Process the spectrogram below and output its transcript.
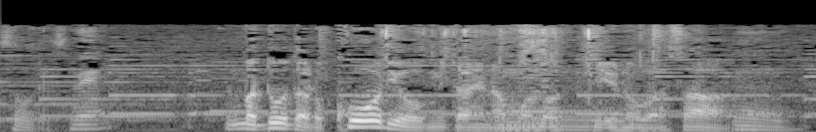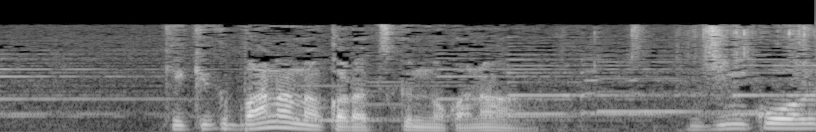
そうですね。まあどうだろう、香料みたいなものっていうのがさ、うん。結局バナナから作るのかな？人工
